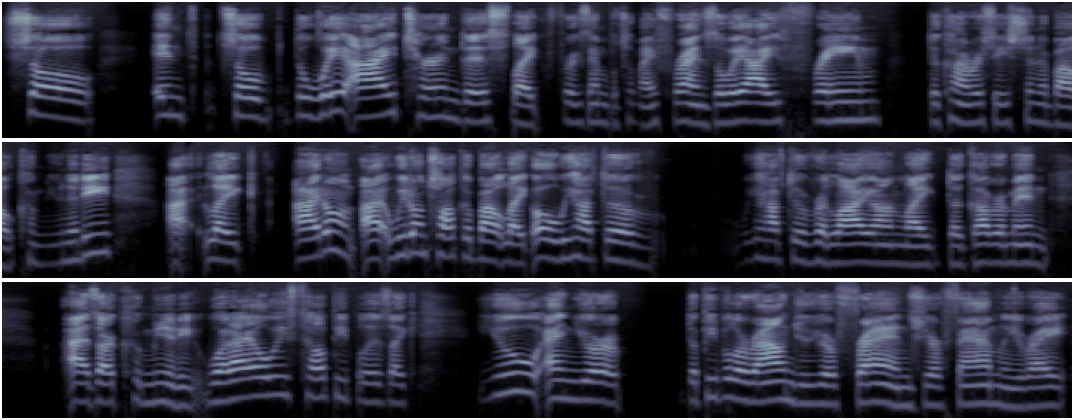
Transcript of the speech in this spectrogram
So and so the way I turn this, like for example, to my friends, the way I frame the conversation about community, I like I don't I we don't talk about like oh we have to we have to rely on like the government as our community. What I always tell people is like you and your the people around you, your friends, your family, right?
